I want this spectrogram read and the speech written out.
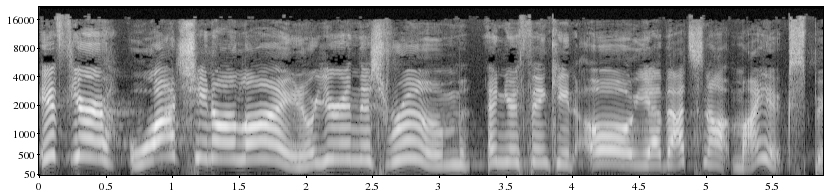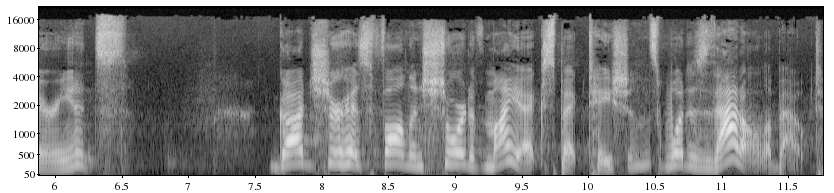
if you're watching online or you're in this room and you're thinking, oh, yeah, that's not my experience, God sure has fallen short of my expectations. What is that all about?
